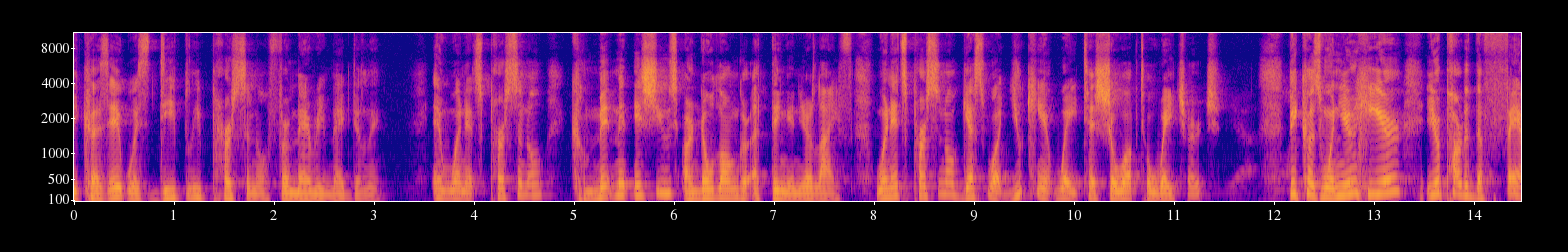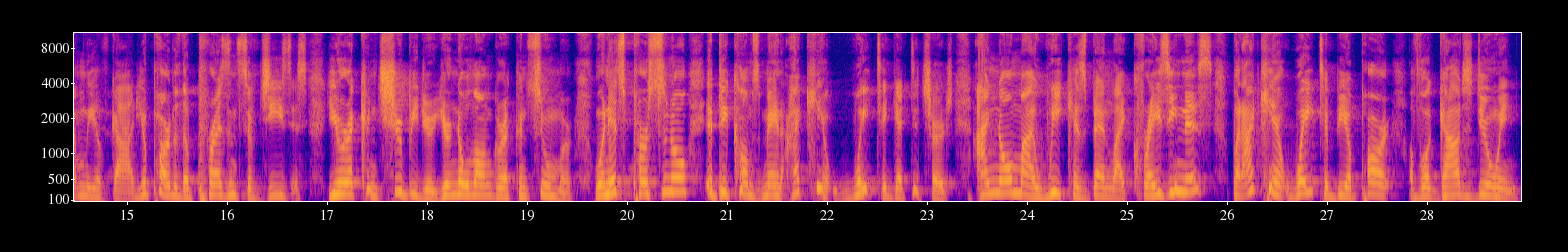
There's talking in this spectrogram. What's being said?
because it was deeply personal for Mary Magdalene. And when it's personal, commitment issues are no longer a thing in your life. When it's personal, guess what? You can't wait to show up to Way Church. Because when you're here, you're part of the family of God. You're part of the presence of Jesus. You're a contributor. You're no longer a consumer. When it's personal, it becomes, man, I can't wait to get to church. I know my week has been like craziness, but I can't wait to be a part of what God's doing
